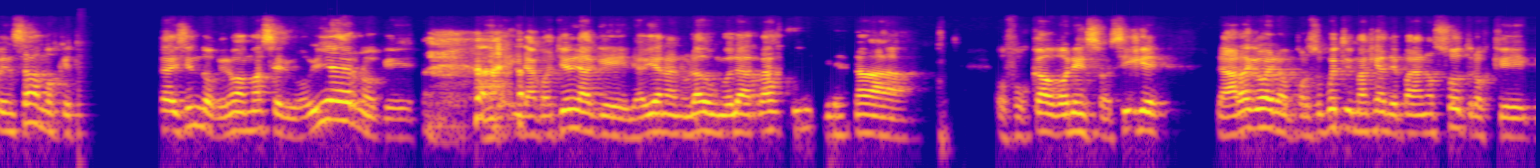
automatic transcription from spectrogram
pensamos que está diciendo que no va más el gobierno, que, y, la cuestión era que le habían anulado un gol a Racing y estaba ofuscado con eso. Así que la verdad que, bueno, por supuesto, imagínate, para nosotros que,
